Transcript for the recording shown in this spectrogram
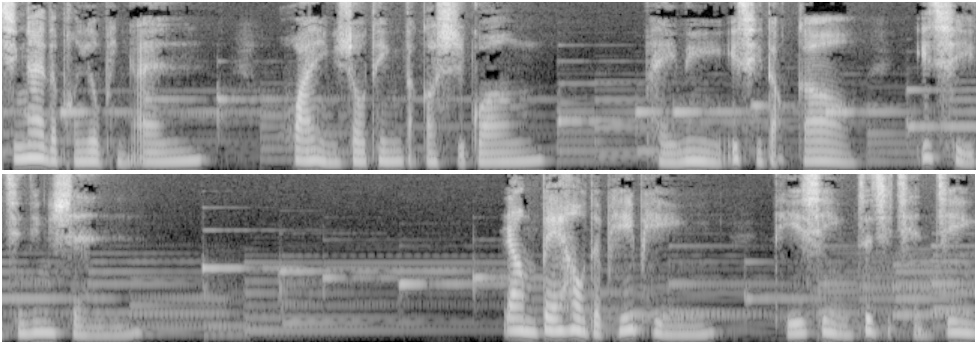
亲爱的朋友，平安！欢迎收听祷告时光，陪你一起祷告，一起亲近神。让背后的批评提醒自己前进。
